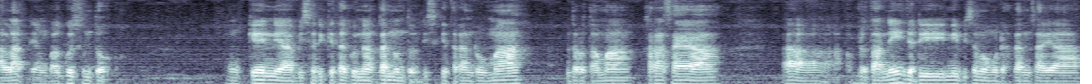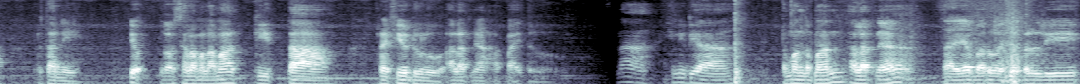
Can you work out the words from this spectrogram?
alat yang bagus untuk mungkin ya bisa kita gunakan untuk di sekitaran rumah terutama karena saya uh, bertani jadi ini bisa memudahkan saya bertani. Yuk nggak usah lama-lama kita review dulu alatnya apa itu. Nah ini dia teman-teman alatnya. Saya baru aja beli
